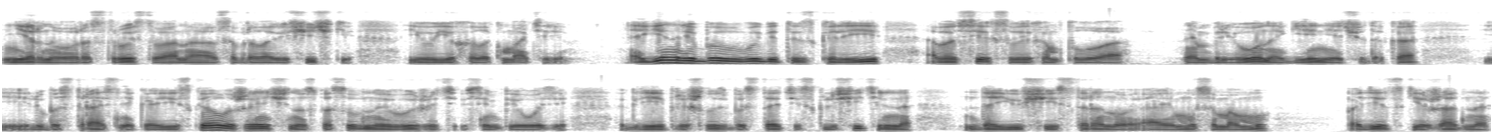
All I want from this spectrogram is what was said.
нервного расстройства она собрала вещички и уехала к матери. А Генри был выбит из колеи во всех своих амплуа. Эмбриона, гения, чудака и любострастника, и искал женщину, способную выжить в симбиозе, где ей пришлось бы стать исключительно дающей стороной, а ему самому по-детски жадно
